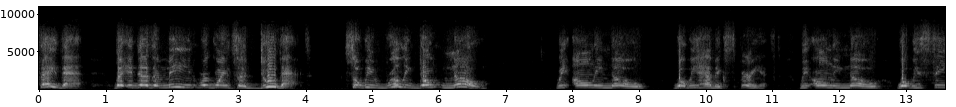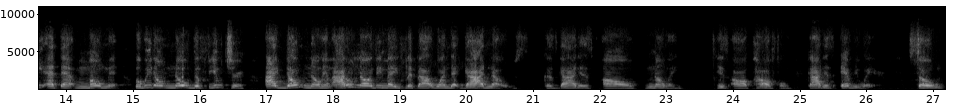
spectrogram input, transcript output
say that, but it doesn't mean we're going to do that. So we really don't know. We only know what we have experienced. We only know what we see at that moment, but we don't know the future. I don't know him. I don't know if he may flip out one that God knows because God is all knowing. He's all powerful. God is everywhere. So,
